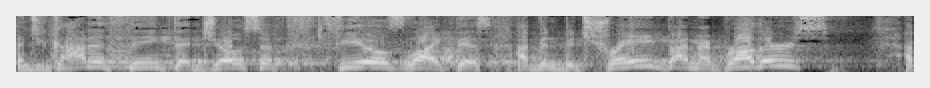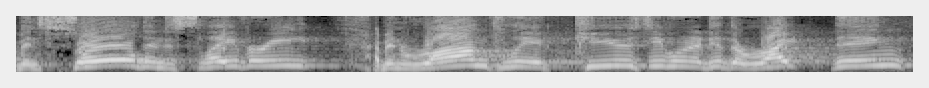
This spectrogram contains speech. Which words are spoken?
And you gotta think that Joseph feels like this. I've been betrayed by my brothers. I've been sold into slavery. I've been wrongfully accused even when I did the right thing.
